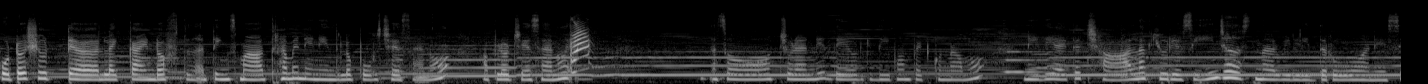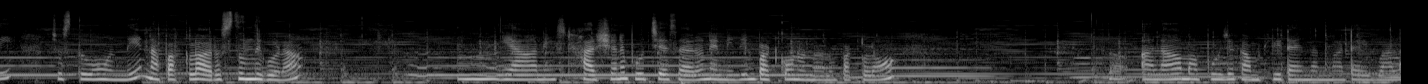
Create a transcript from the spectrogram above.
photoshoot like kind of things మాత్రమే నేను ఇందులో పోస్ట్ చేశాను అప్లోడ్ చేశాను. సో చూడండి దేవుడికి దీపం పెట్టుకున్నాము. నిధి అయితే చాలా క్యూరియస్ ఏం చేస్తున్నారు వీళ్ళిద్దరూ అనేసి. చూస్తూ ఉంది. నా పక్కలో అరుస్తుంది కూడా. యా నెక్స్ట్ హర్షని పూజ చేశారు. నేను నిధిని పట్టుకొని ఉన్నాను పక్కలో. సో అలా మా పూజ కంప్లీట్ అయిందనమాట ఇవాళ.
